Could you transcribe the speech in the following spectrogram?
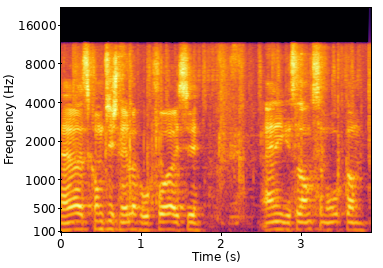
Ja, jetzt kommt sie schneller hoch vor, als sie einiges langsam hochkommt.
